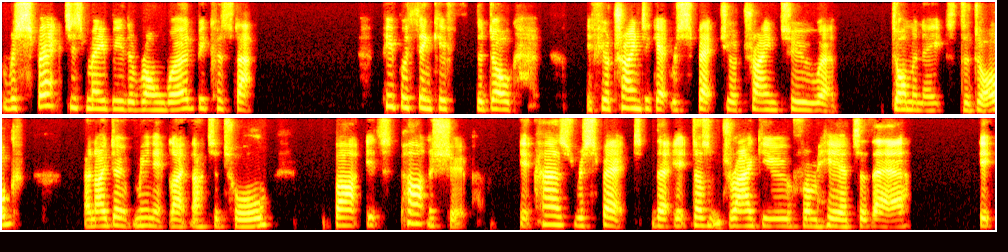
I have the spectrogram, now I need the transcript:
respect, is maybe the wrong word because that people think if the dog, if you're trying to get respect, you're trying to uh, dominate the dog. And I don't mean it like that at all. But it's partnership it has respect that it doesn't drag you from here to there. It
